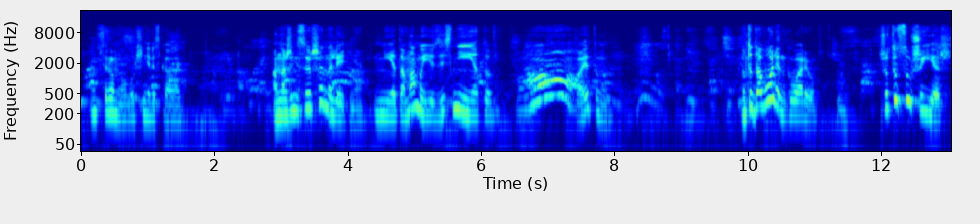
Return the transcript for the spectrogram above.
но все равно лучше не рисковать. Она же несовершеннолетняя. Нет, а мамы ее здесь нету. Поэтому. Ну ты доволен, говорю? Чем? Что ты суши ешь?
